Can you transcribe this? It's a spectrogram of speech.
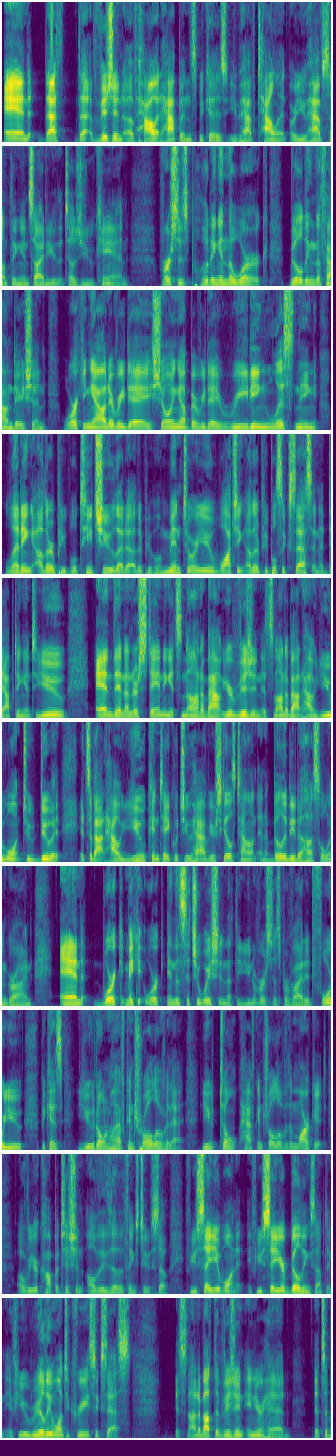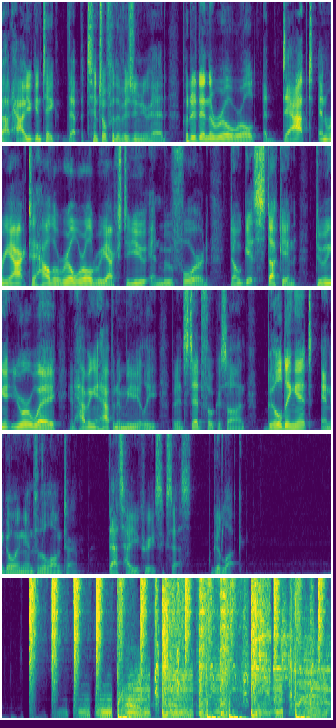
and that that vision of how it happens because you have talent or you have something inside of you that tells you you can versus putting in the work, building the foundation, working out every day, showing up every day, reading, listening, letting other people teach you, letting other people mentor you, watching other people's success and adapting it to you. And then understanding it's not about your vision. It's not about how you want to do it. It's about how you can take what you have, your skills, talent, and ability to hustle and grind and work make it work in the situation that the universe has provided for you because you don't have control over that. You don't have control over the market, over your competition, all these other things too. So, if you say you want it, if you say you're building something, if you really want to create success, it's not about the vision in your head. It's about how you can take that potential for the vision in your head, put it in the real world, adapt and react to how the real world reacts to you, and move forward. Don't get stuck in doing it your way and having it happen immediately, but instead focus on building it and going in for the long term. That's how you create success. Good luck. Thank you.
